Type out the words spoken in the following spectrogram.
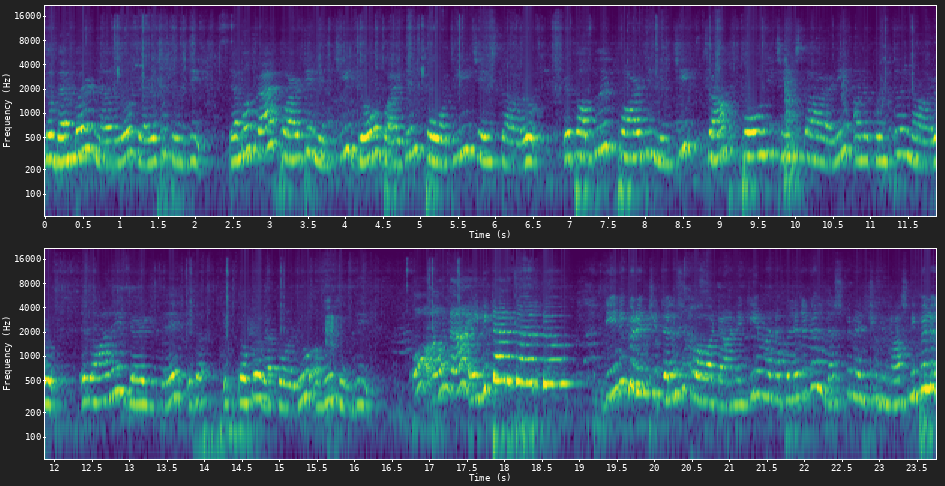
నవంబర్ నెలలో జరుగుతుంది. డెమోక్రాట్ పార్టీ నుంచి జో బైడెన్ పోటీ చేస్తారు. రిపబ్లిక్ పార్టీ నుంచి ట్రంప్ పోటీ చేస్తారని అనుకుంటున్నారు. ఇలానే జరిగితే ఇదొక రికార్డు అవుతుంది. ఓ అవునా? ఏమిటా రికార్డు? దీని గురించి తెలుసుకోవటానికి మన పొలిటికల్ డెస్క్ నుంచి విహాస్ని పిలు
